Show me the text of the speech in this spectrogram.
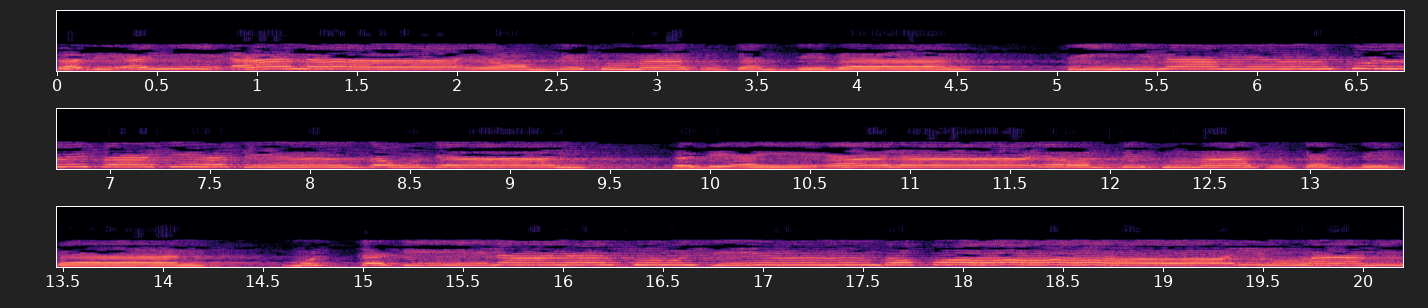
فبأي آلاء ربكما تكذبان؟ فيهما من كل فاكهة زوجان. فبأي آلاء ربكما تكذبان؟ متكئين على فرش بطائرها من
